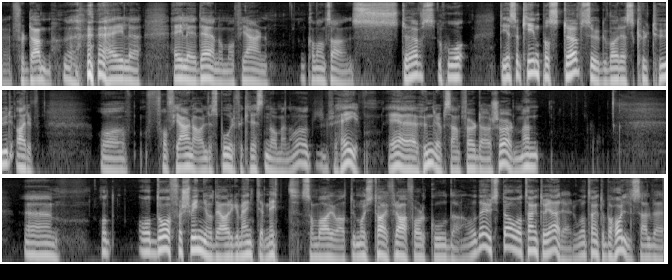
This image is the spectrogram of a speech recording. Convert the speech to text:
uh, fordømmer hele, hele ideen om å fjerne hva var han sa, støvs... Ho, de er så keen på å støvsuge vår kulturarv og få fjerna alle spor for kristendommen. Og hei, jeg er 100 for det sjøl, men uh, og, og da forsvinner jo det argumentet mitt, som var jo at du må ikke ta ifra folk goder. Og det er jo ikke det hun har tenkt å gjøre her. Hun har tenkt å beholde selve,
